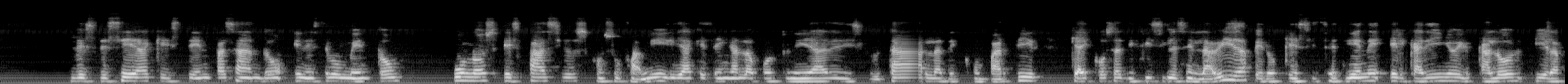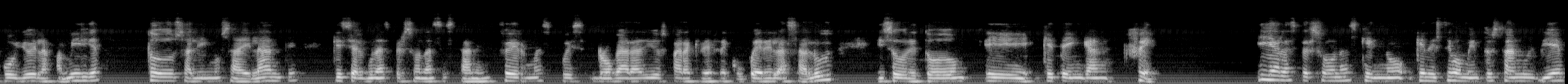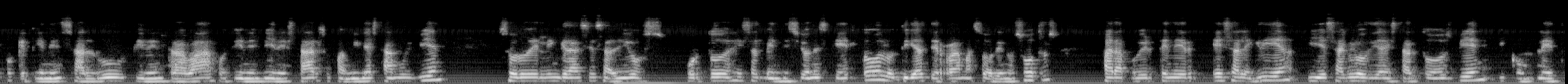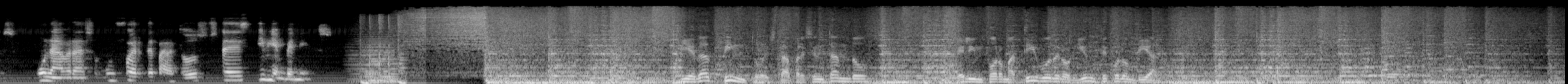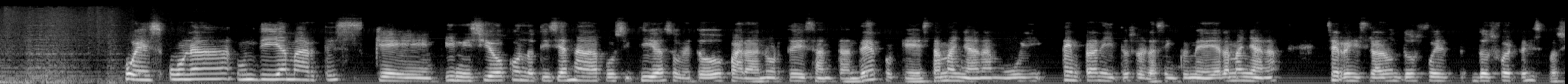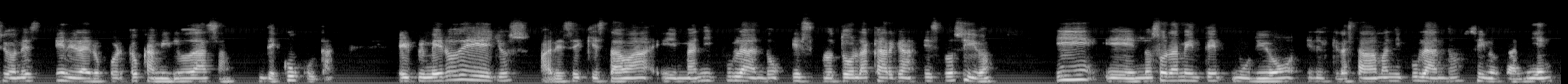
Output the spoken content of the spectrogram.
Les desea que estén pasando en este momento unos espacios con su familia, que tengan la oportunidad de disfrutarla, de compartir, que hay cosas difíciles en la vida, pero que si se tiene el cariño, el calor y el apoyo de la familia, todos salimos adelante, que si algunas personas están enfermas, pues rogar a Dios para que les recupere la salud y sobre todo eh, que tengan fe y a las personas que no que en este momento están muy bien porque tienen salud, tienen trabajo, tienen bienestar, su familia está muy bien, solo denle gracias a Dios por todas esas bendiciones que Él todos los días derrama sobre nosotros para poder tener esa alegría y esa gloria de estar todos bien y completos. Un abrazo muy fuerte para todos ustedes y bienvenidos. Piedad Pinto está presentando el informativo del Oriente Colombiano. Pues una, un día martes que inició con noticias nada positivas, sobre todo para Norte de Santander, porque esta mañana muy tempranito, sobre las cinco y media de la mañana, se registraron dos, dos fuertes explosiones en el aeropuerto Camilo Daza de Cúcuta. El primero de ellos parece que estaba eh, manipulando, explotó la carga explosiva y eh, no solamente murió el que la estaba manipulando, sino también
